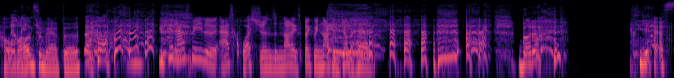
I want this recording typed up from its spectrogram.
Hold Okay. on, Samantha. you can ask me to ask questions and not expect me not to jump ahead. but uh, yes,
